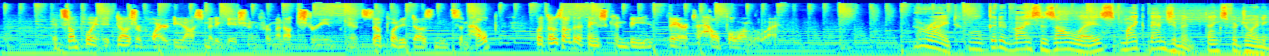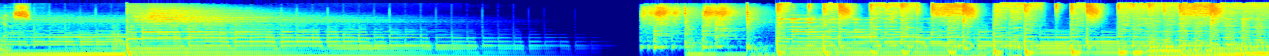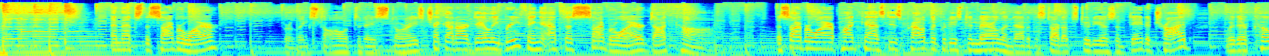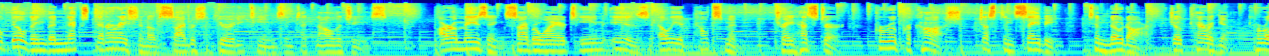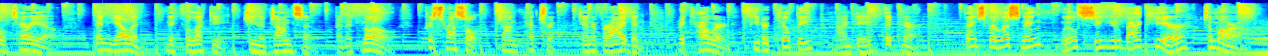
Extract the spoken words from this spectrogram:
At some point, it does require DDoS mitigation from an upstream. At some point, it does need some help, but those other things can be there to help along the way. All right. Well, good advice as always. Mike Benjamin, thanks for joining us. The Cyberwire. For links to all of today's stories, check out our daily briefing at thecyberwire.com. The Cyberwire podcast is proudly produced in Maryland out of the startup studios of Data Tribe, where they're co building the next generation of cybersecurity teams and technologies. Our amazing Cyberwire team is Elliott Peltzman, Tre Hester, Puru Prakash, Justin Sabie, Tim Nodar, Joe Carrigan, Carole Theriault, Ben Yelin, Nick Veliky, Gina Johnson, Bennett Moe, Chris Russell, John Petrik, Jennifer Eiben, Rick Howard, Peter Kilpe, and I'm Dave Bittner. Thanks for listening. We'll see you back here tomorrow.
